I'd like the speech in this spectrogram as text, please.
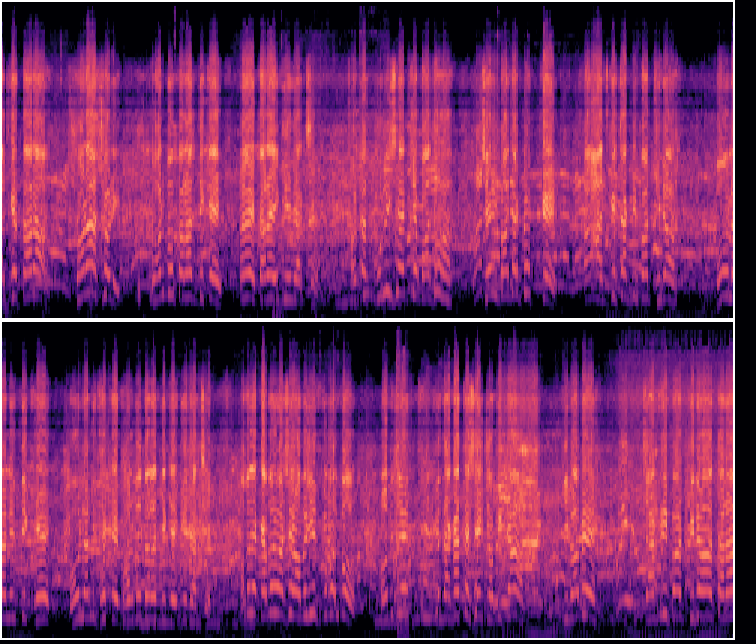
আজকে তারা সরাসরি ধর্মতলার দিকে তারা এগিয়ে যাচ্ছে। অর্থাৎ পুলিশের যে বাধা, সেই বাধা টপকে আজকে চাকরি প্রার্থীরা মৌলালির দিকে, মৌলালি থেকে ধর্মতলার দিকে এগিয়ে যাচ্ছে। আমাদের কেমন মাসের অভিজিৎকে বলব, অভিজিৎকে দেখাতে সেই ছবিটা। কীভাবে চাকরি প্রার্থীরা, তারা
